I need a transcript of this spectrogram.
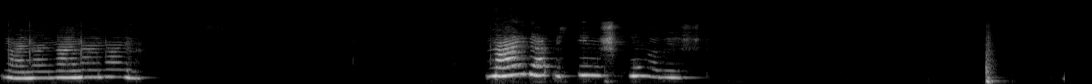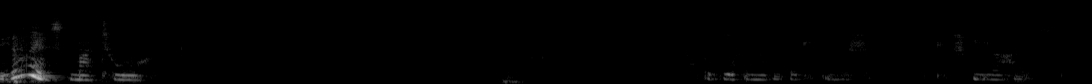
Nein, nein, nein, nein, nein. Nein, der hat mich im Sprung erwischt. Wie du willst, Matu. Oder wie auch immer dieser gegnerische Spieler heißt.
